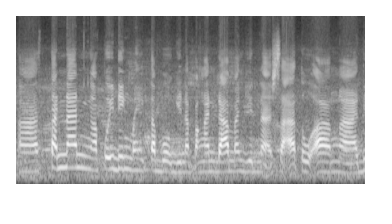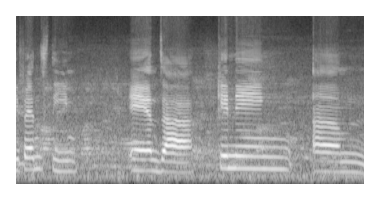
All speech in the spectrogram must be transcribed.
Ah, tanan nga pwedeng mahitabo ginapangandaman yun na sa ato ang ah, defense team. And ah, kining um,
